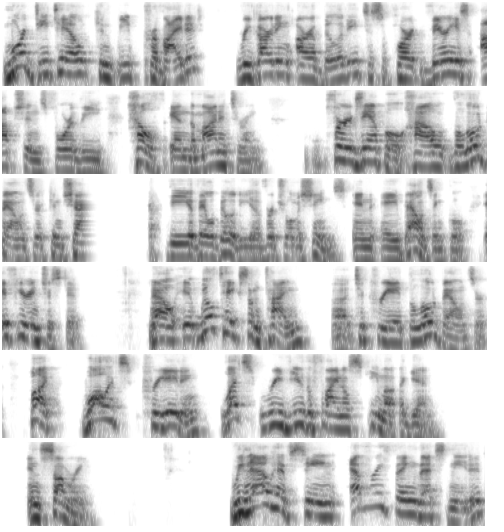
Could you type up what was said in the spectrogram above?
more detail can be provided regarding our ability to support various options for the health and the monitoring. For example, how the load balancer can check the availability of virtual machines in a balancing pool if you're interested. Now, it will take some time uh, to create the load balancer, but while it's creating, let's review the final schema again. In summary, we now have seen everything that's needed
